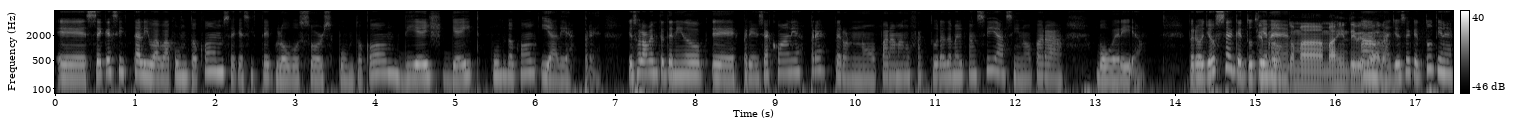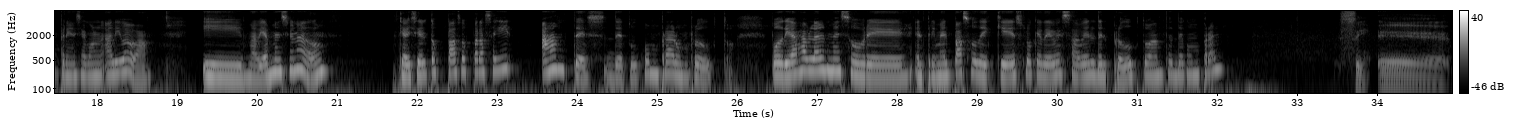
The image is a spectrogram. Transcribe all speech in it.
Eh, sé que existe Alibaba.com, sé que existe globalsource.com, dhgate.com y AliExpress. Yo solamente he tenido eh, experiencias con AliExpress, pero no para manufacturas de mercancía, sino para bobería. Pero yo sé que tú sí, tienes... más, más individuales. Ajá, yo sé que tú tienes experiencia con Alibaba y me habías mencionado que hay ciertos pasos para seguir antes de tú comprar un producto. ¿Podrías hablarme sobre el primer paso de qué es lo que debes saber del producto antes de comprar? Sí. Eh,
